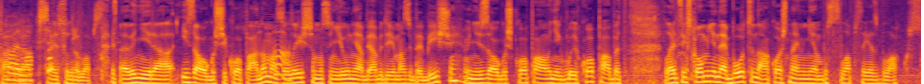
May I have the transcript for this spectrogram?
Tā, ir ā, labs. Tā ir sudrablaps. Viņi ir ā, izauguši kopā no mazulīša. Mums viņi jūnijā bija abi divi mazi bebīši. Viņi ir izauguši kopā, viņi guļ kopā, bet, lai cik skumji nebūtu, nākošanai viņiem būs labs ies blakus.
